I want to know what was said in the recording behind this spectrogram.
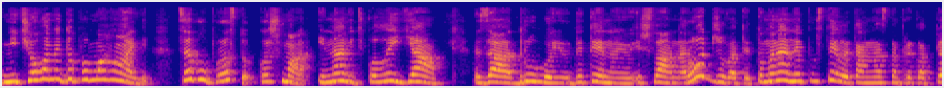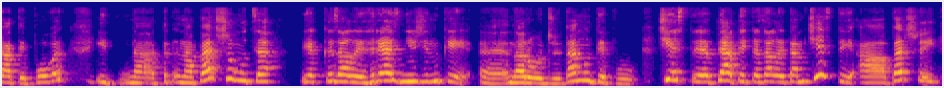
нічого не допомагає. Це був просто кошмар. І навіть коли я за другою дитиною йшла народжувати, то мене не пустили там у нас, наприклад, п'ятий поверх, і на, на першому це. Як казали, грязні жінки е, народжують, да? ну, типу, чист, е, п'ятий казали там чистий, а перший,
